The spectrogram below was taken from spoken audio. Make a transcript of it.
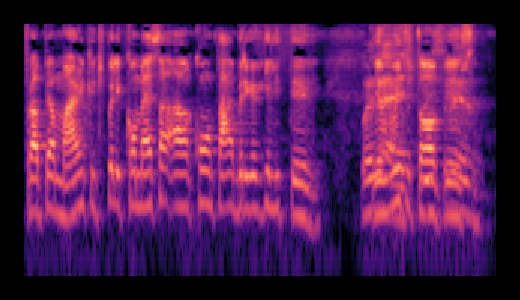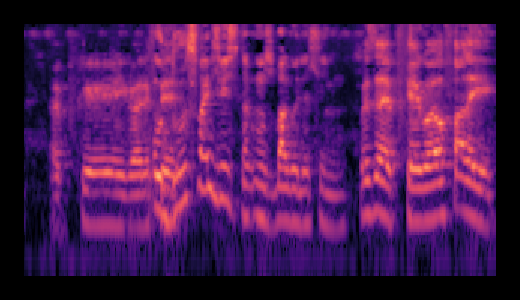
própria marca. Tipo, ele começa a contar a briga que ele teve. Pois E é muito top isso. É porque igual ele O fez... Dus faz isso, uns bagulho assim. Pois é, porque igual eu falei,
